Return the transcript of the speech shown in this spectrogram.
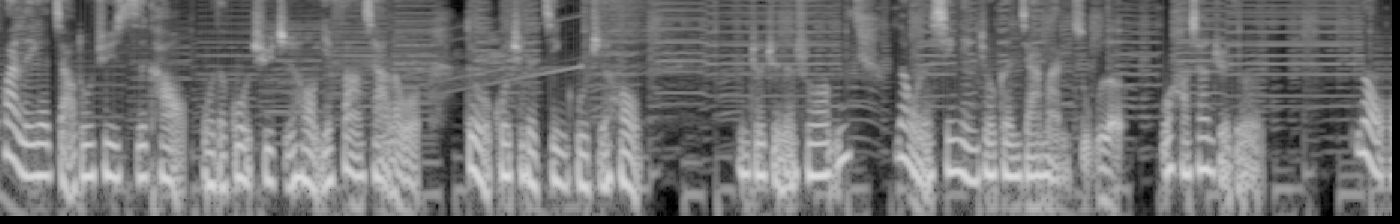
换了一个角度去思考我的过去之后，也放下了我对我过去的禁锢之后，你就觉得说，嗯，那我的心灵就更加满足了。我好像觉得那种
